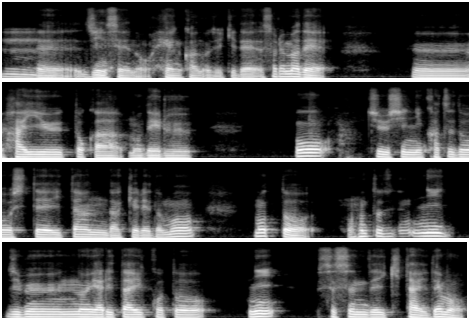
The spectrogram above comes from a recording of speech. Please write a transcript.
うん。えー人生の変化の時期でそれまでうーん俳優とかモデルを中心に活動していたんだけれどももっと本当に自分のやりたいことに進んでいきたい。でも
